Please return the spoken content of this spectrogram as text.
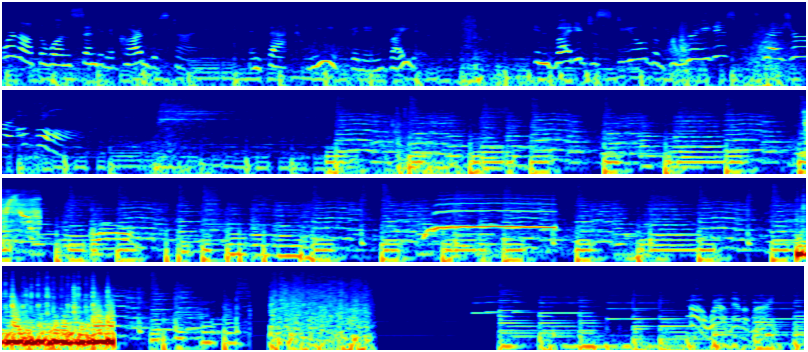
We're not the ones sending a card this time. In fact, we've been invited. Invited to steal the greatest treasure of all. well, never mind.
